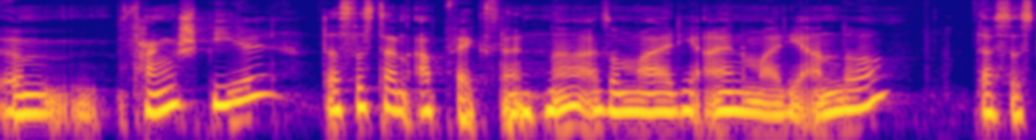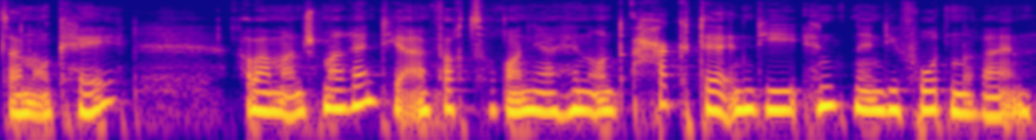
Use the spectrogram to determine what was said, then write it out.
ähm, Fangspiel. Das ist dann abwechselnd, ne? also mal die eine, mal die andere. Das ist dann okay. Aber manchmal rennt die einfach zu Ronja hin und hackt der in die, hinten in die Pfoten rein.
